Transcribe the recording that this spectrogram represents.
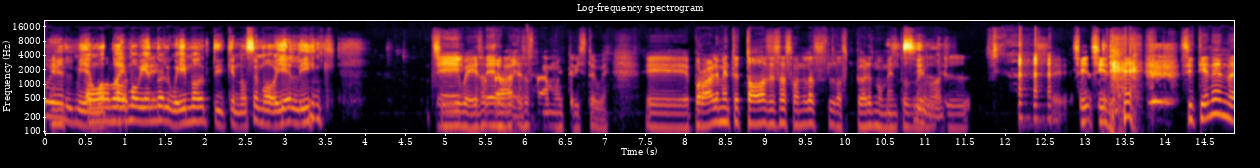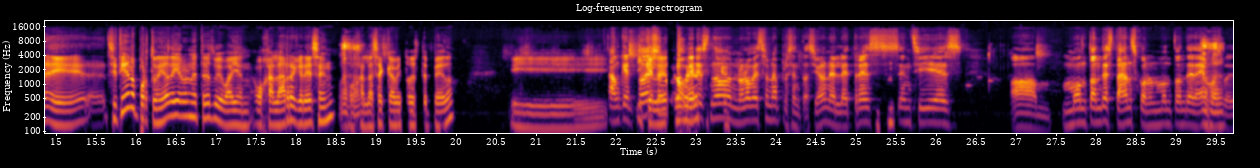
güey, El Miyamoto ahí moviendo el Wiimote y que no se movía el Link. Sí, güey, eso, estaba- vergüenza. eso estaba muy triste, güey. Eh, probablemente todas esas son los, los peores momentos, güey. eh, sí, sí, si tienen eh, si tienen oportunidad de ir a un E3, güey, vayan. Ojalá regresen, Ajá. ojalá se acabe todo este pedo. Y Aunque todo que eso no lo ves, no, no lo ves en una presentación. El E3 en sí es um, un montón de stands con un montón de demos. Pues,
